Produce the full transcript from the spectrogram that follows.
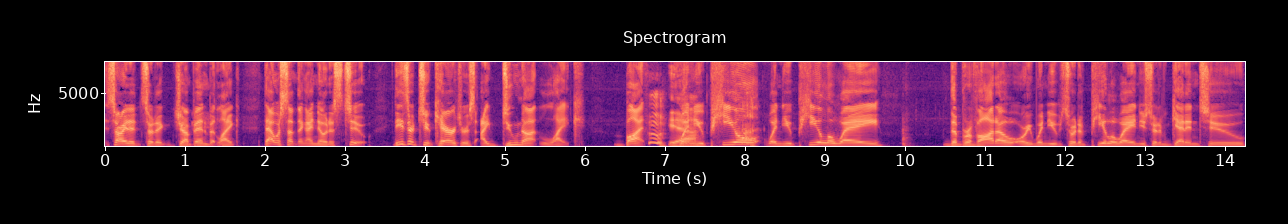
sorry to sort of jump in, but like that was something I noticed too. These are two characters I do not like, but Yeah. when you peel when you peel away the bravado, or when you sort of peel away and you sort of get into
